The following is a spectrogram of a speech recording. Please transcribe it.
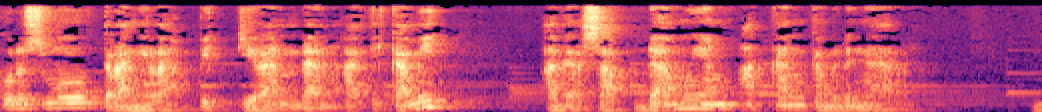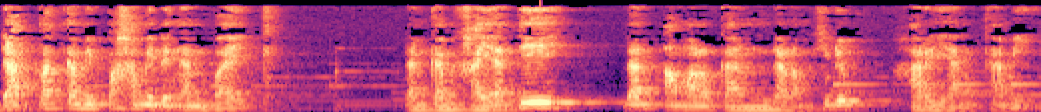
kudusmu, terangilah pikiran dan hati kami, agar sabdamu yang akan kami dengar, dapat kami pahami dengan baik, dan kami hayati dan amalkan dalam hidup harian kami.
